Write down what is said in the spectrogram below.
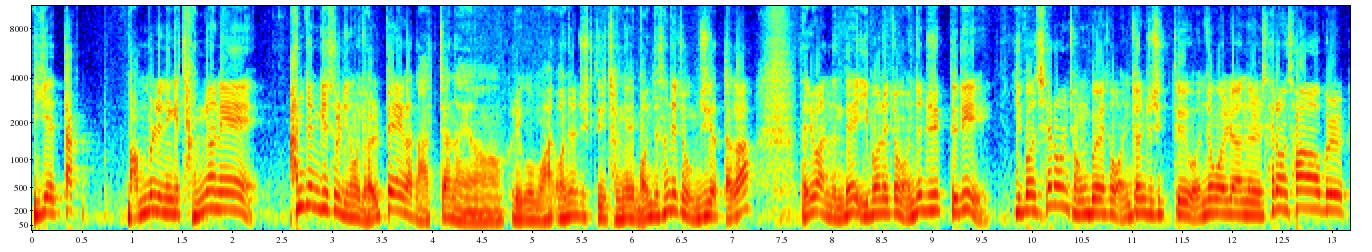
이게 딱 맞물리는 게 작년에 한전 기술 이런 거 10배가 났잖아요. 그리고 뭐 원전 주식들이 작년에 먼저 선제적으로 움직였다가 내려왔는데 이번에 좀 원전 주식들이 이번 새로운 정부에서 원전 주식들, 원전 관련을 새로운 사업을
